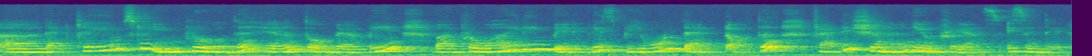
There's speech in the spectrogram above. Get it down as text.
uh, that claims to improve the health or well-being by providing benefits beyond that of the traditional nutrients isn't it?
